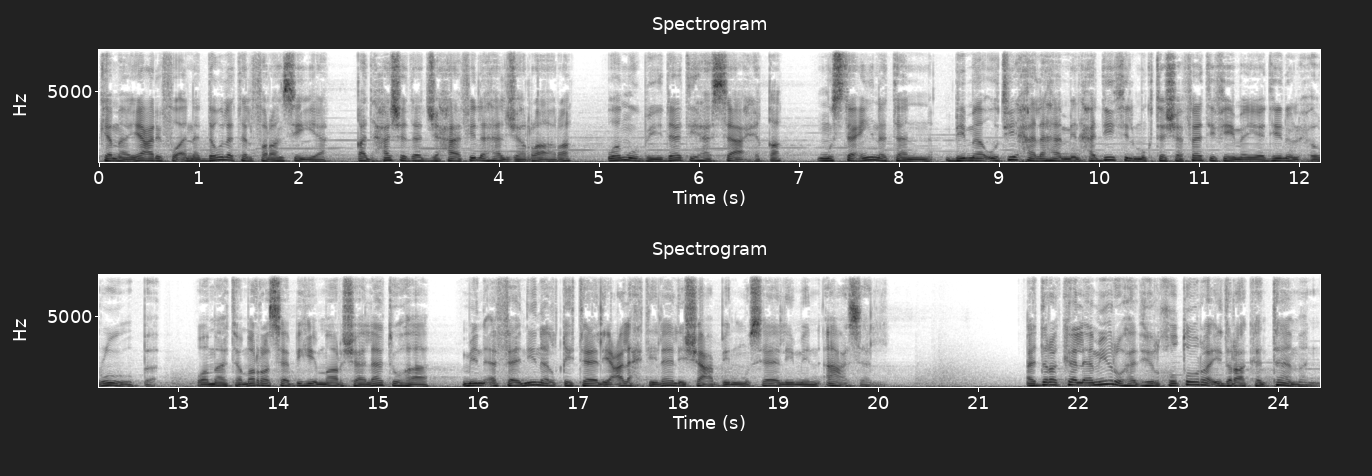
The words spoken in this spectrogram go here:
كما يعرف أن الدولة الفرنسية قد حشدت جحافلها الجرارة ومبيداتها الساحقة مستعينة بما أتيح لها من حديث المكتشفات في ميادين الحروب وما تمرس به مارشالاتها من أفانين القتال على احتلال شعب مسالم أعزل. أدرك الأمير هذه الخطورة ادراكا تاما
